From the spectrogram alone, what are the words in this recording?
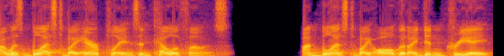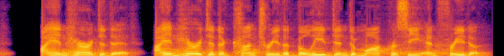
I was blessed by airplanes and telephones. I'm blessed by all that I didn't create. I inherited it. I inherited a country that believed in democracy and freedom.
